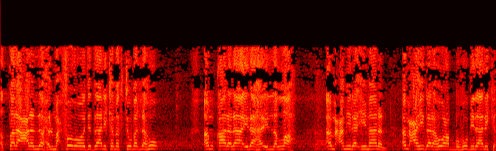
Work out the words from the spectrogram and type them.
اطلع على اللوح المحفوظ ووجد ذلك مكتوبا له. أم قال لا إله إلا الله؟ أم عمل إيمانا؟ أم عهد له ربه بذلك؟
